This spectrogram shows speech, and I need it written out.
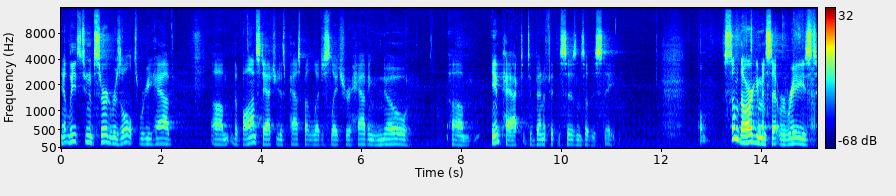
And it leads to an absurd result where you have um, the bond statute as passed by the legislature having no um, impact to benefit the citizens of the state. Some of the arguments that were raised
